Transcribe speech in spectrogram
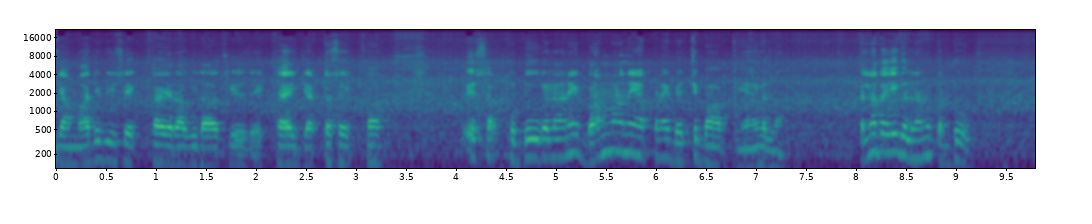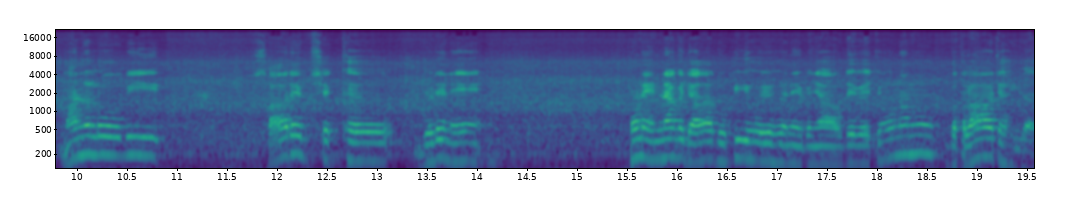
ਜਾਂ ਮਜ਼੍ਹਬੀ ਸਿੱਖ ਹੈ ਰਵਿਦਾਸੀ ਸਿੱਖ ਹੈ ਜੱਟ ਸਿੱਖ ਆ ਇਹ ਸਭ ਫੁੱਦੂ ਗੱਲਾਂ ਨੇ, ਬ੍ਰਾਹਮਣ ਨੇ ਆਪਣੇ ਵਿੱਚ ਬਾਰਤੀਆਂ ਇਹ ਗੱਲਾਂ। ਪਹਿਲਾਂ ਤਾਂ ਇਹ ਗੱਲਾਂ ਨੂੰ ਕੱਢੋ। ਮੰਨ ਲਓ ਵੀ ਸਾਰੇ ਸਿੱਖ ਜਿਹੜੇ ਨੇ, ਹੁਣ ਇੰਨਾ ਕੁ ਜ਼ਿਆਦਾ ਦੁਖੀ ਹੋਏ ਹੋਏ ਨੇ ਪੰਜਾਬ ਦੇ ਵਿੱਚ, ਉਹਨਾਂ ਨੂੰ ਬਦਲਾਅ ਚਾਹੀਦਾ।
